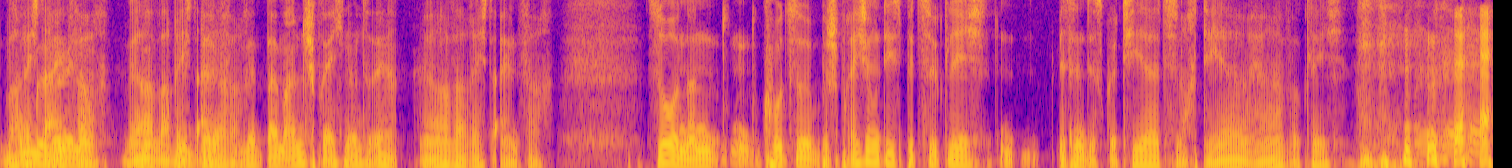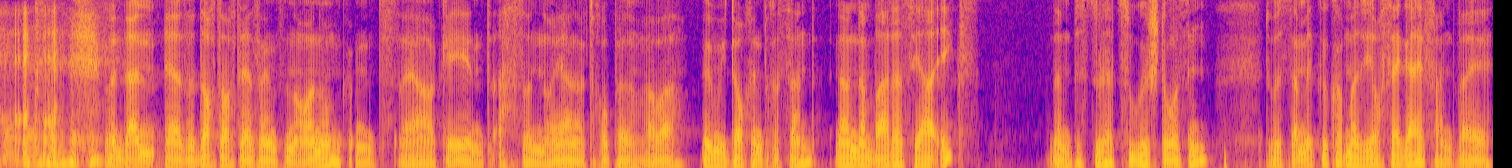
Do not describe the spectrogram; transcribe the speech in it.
War recht einfach. Ja, war recht mit, einfach. Mit, beim Ansprechen und so, ja. Ja, war recht einfach. So, und dann kurze Besprechung diesbezüglich, ein bisschen diskutiert. Ach, der, ja, wirklich. und dann, also doch, doch, der ist ganz in Ordnung. Und ja, okay, und ach, so ein neuer in der Truppe, aber irgendwie doch interessant. Ja, und dann war das Jahr X. Dann bist du dazugestoßen. Du bist da mitgekommen, was ich auch sehr geil fand, weil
